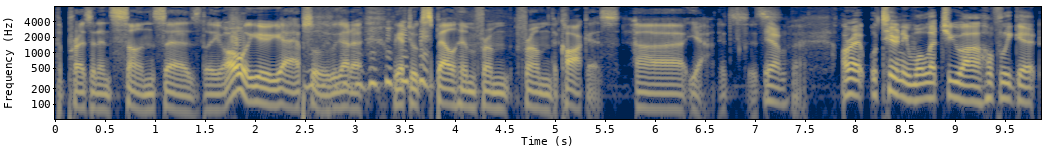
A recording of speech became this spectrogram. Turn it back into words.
the president's son says, they oh yeah yeah absolutely we gotta we have to expel him from from the caucus. Uh, yeah, it's it's yeah. Uh, all right. Well, Tierney, we'll let you uh, hopefully get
